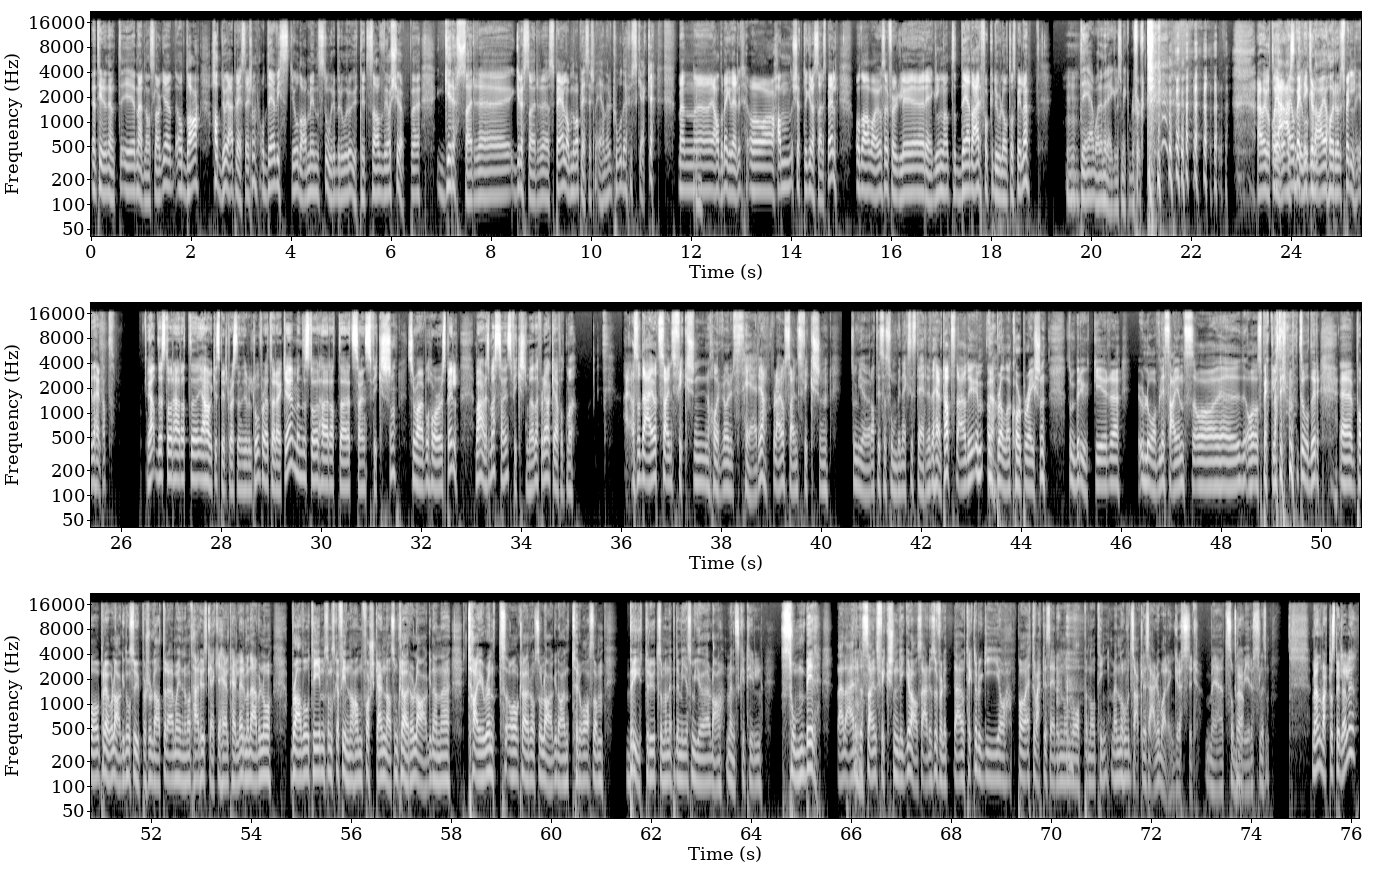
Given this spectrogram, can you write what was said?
tidligere nevnt i nerdelandslaget, og da hadde jo jeg PlayStation, og det visste jo da min storebror å utnytte seg av ved å kjøpe grøssar, eh, om det var PlayStation 1 eller 2, det husker jeg ikke, men eh, jeg hadde begge deler. Og han kjøpte grøssarspill, og da var jo selvfølgelig regelen at det der får ikke du lov til å spille. Mm. Det var en regel som ikke ble fulgt. Nei, Og jeg er jo veldig glad i horrorspill i det hele tatt. Ja, det står her at eh, Jeg har jo ikke spilt Resident Evil 2, for det tør jeg ikke, men det står her at det er et science fiction survival horror-spill. Hva er det som er science fiction med det? For det har ikke jeg fått med. Nei, altså Det er jo et science fiction-horrorserie, for det er jo science fiction som gjør at disse zombiene eksisterer i det hele tatt. Det er jo The Um- Ja. Umbrella Corporation som bruker eh, ulovlig science og, eh, og spekulative metoder eh, på å prøve å lage noen supersoldater. Jeg må innrømme at her husker jeg ikke helt heller, men det er vel noe Bravo-team som skal finne han forskeren da, som klarer å lage denne Tyrant, og klarer også å lage da en tråd som bryter ut som en epidemi som gjør da mennesker til zombier. Det er Mm. science fiction ligger, da. Så er det jo selvfølgelig Det er jo teknologi og på etter hvert i serien noen våpen og ting, men hovedsakelig så er det jo bare en grøsser med et zombievirus, liksom. Men verdt å spille, eller?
